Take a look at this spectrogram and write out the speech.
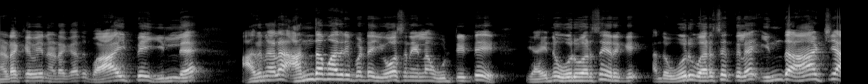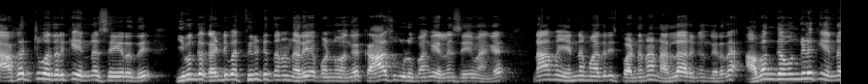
நடக்கவே நடக்காது வாய்ப்பே இல்லை. அதனால் அந்த மாதிரிப்பட்ட யோசனையெல்லாம் விட்டுட்டு இன்னும் ஒரு வருஷம் இருக்குது அந்த ஒரு வருஷத்தில் இந்த ஆட்சியை அகற்றுவதற்கு என்ன செய்கிறது இவங்க கண்டிப்பாக திருட்டுத்தனம் நிறைய பண்ணுவாங்க காசு கொடுப்பாங்க எல்லாம் செய்வாங்க. நாம் என்ன மாதிரி பண்ணுனா நல்லா இருக்குங்கிறத அவங்கவங்களுக்கு என்ன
